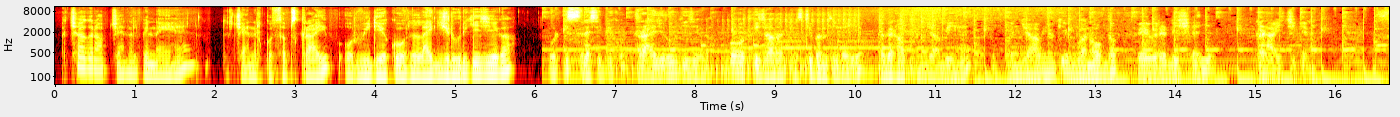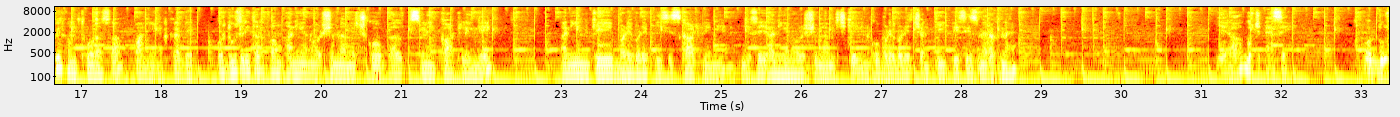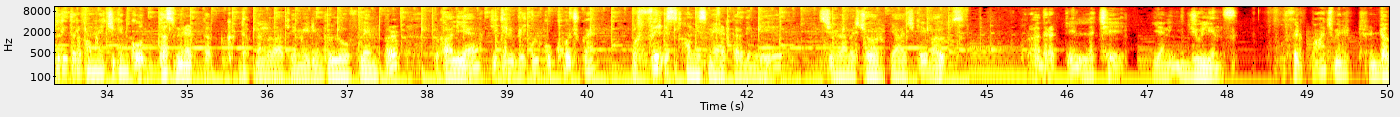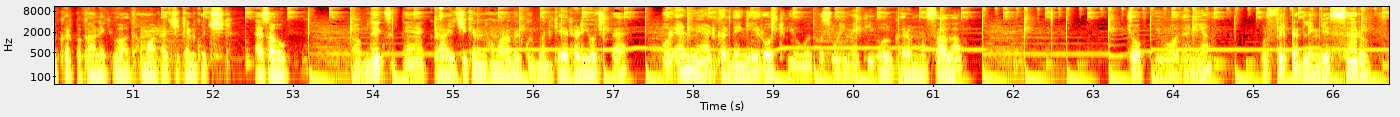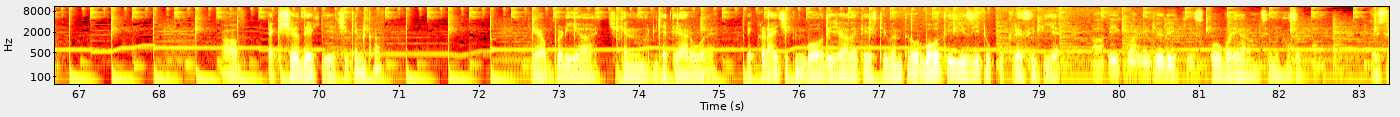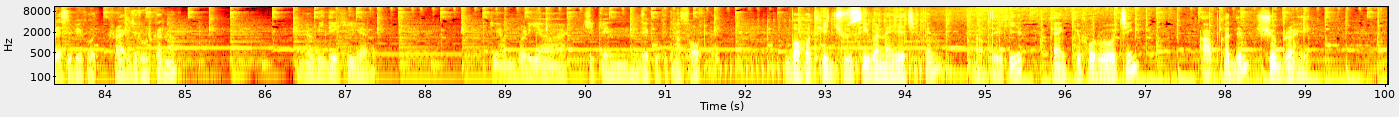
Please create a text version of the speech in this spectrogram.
अच्छा अगर आप चैनल पे नए हैं तो चैनल को सब्सक्राइब और वीडियो को लाइक ज़रूर कीजिएगा। और इस रेसिपी को ट्राई ज़रूर कीजिएगा। बहुत ही ज़्यादा टेस्टी बनती है ये। अगर आप पंजाबी हैं तो पंजाबियों की one of the favourite dish है ये, कढ़ाई चिकन फिर हम थोड़ा सा पानी ऐड कर दें। और दूसरी तरफ़ हम अनियन और शिमला मिर्च को बल्ब्स में काट लेंगे। अनियन के बड़े बड़े पीसेस काट लेने हैं, जैसे अनियन और शिमला मिर्च के, इनको बड़े बड़े चंकी पीसेस में रखना है। ये रहा कुछ ऐसे। और दूसरी तरफ़ हमने चिकन को 10 मिनट तक ढक्कन लगा के मीडियम टू लो फ्लेम पर पका लिया है। चिकन बिल्कुल कुक हो चुका है। और फिर इस हम इसमें ऐड कर देंगे शिमला मिर्च और प्याज के बल्ब्स और अदरक के लच्छे, यानी जूलियंस फिर पाँच मिनट ढक कर पकाने के बाद हमारा चिकन कुछ ऐसा हो गया आप देख सकते हैं, कढ़ाई चिकन हमारा बिल्कुल बन के रेडी हो चुका है। और एंड में ऐड कर देंगे रोस्ट किए हुए कसूरी मेथी और गरम मसाला चॉप किया हुआ धनिया, और फिर कर लेंगे सर्व आप टेक्सचर देखिए, चिकन का। क्या बढ़िया चिकन बन के तैयार हुआ है। एक कढ़ाई चिकन बहुत ही ज़्यादा टेस्टी बनता है और बहुत ही इजी टू कुक रेसिपी है। आप एक बार वीडियो देख के इसको बड़े आराम से बना सकते हैं। तो इस रेसिपी को ट्राई ज़रूर करना। अभी देखिए आप क्या बढ़िया चिकन, देखो कितना सॉफ्ट है। बहुत ही जूसी बना ये चिकन। आप देखिए थैंक यू फॉर वॉचिंग आपका दिन शुभ रहे।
